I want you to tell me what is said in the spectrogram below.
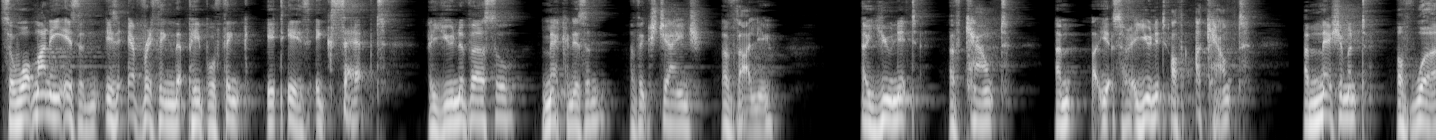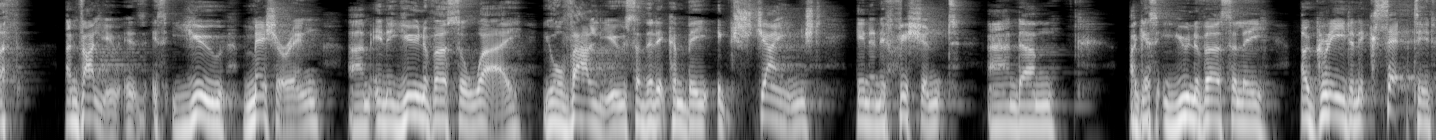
So what money isn't is everything that people think it is, except a universal mechanism of exchange of value, a unit of count, um, sorry, a unit of account, a measurement of worth, and value is, you measuring um, in a universal way your value so that it can be exchanged in an efficient and um, I guess universally agreed and accepted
